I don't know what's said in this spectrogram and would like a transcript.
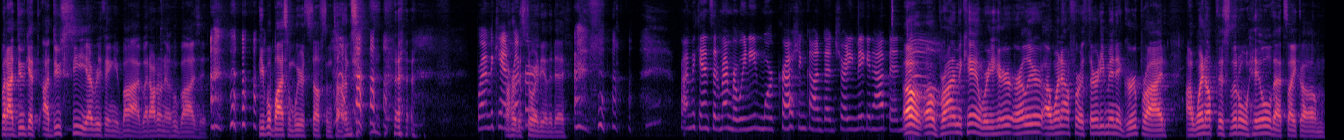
But I do get, I do see everything you buy, but I don't know who buys it. People buy some weird stuff sometimes. Brian McCann, I heard the story the other day. Brian McCann said, remember, we need more crashing content, Shreddie. Make it happen. Oh, oh, Brian McCann, were you here earlier? I went out for a 30 minute group ride. I went up this little hill that's like, um,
